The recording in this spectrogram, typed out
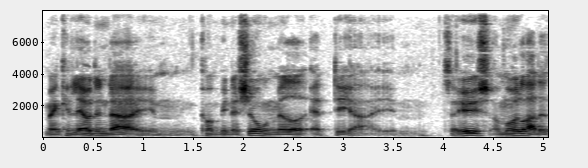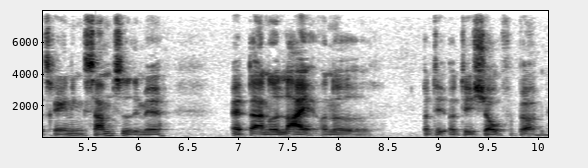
man kan lave den der øhm, kombination med, at det er øhm, seriøs og målrettet træning, samtidig med, at der er noget leg og noget, og det, og det er sjovt for børnene.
